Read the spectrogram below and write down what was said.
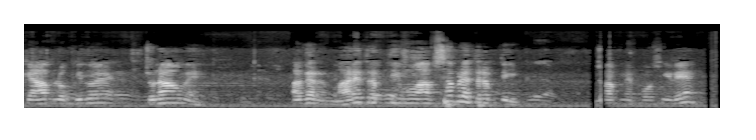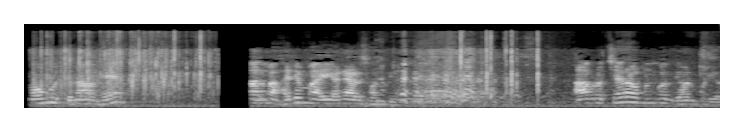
कि आप लोग कीधो है चुनाव में। अगर मारे तरफ़ थी हूँ, आप सब तरफ़ थी जो आपने पहुँची वे मोमू चुनाव है। हजम आई सोंती आप चेहरा मन को ध्यान पड़ियो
